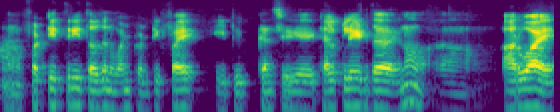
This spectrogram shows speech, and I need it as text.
uh, 43125 if you consider calculate the you know uh, ROI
